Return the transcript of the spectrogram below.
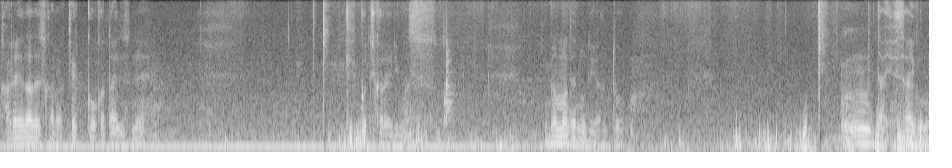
枯れ枝ですから結構硬いですね。結構力いります。今までのでやるとうん痛い最後の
